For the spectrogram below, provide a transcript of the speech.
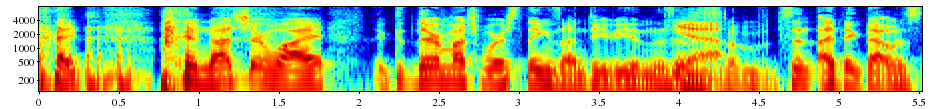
I, I'm not sure why. There are much worse things on TV than The Simpsons. sin- I think that was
